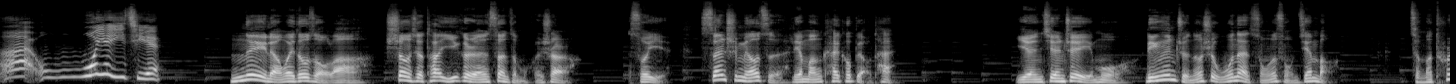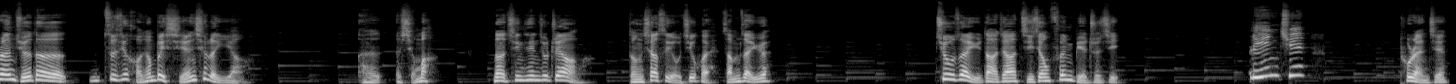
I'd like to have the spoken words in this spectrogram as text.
哎，我也一起。那两位都走了，剩下他一个人，算怎么回事啊？所以三池苗子连忙开口表态。眼见这一幕，林恩只能是无奈耸了耸肩膀。怎么突然觉得自己好像被嫌弃了一样？呃，行吧，那今天就这样了。等下次有机会，咱们再约。就在与大家即将分别之际，林君突然间，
